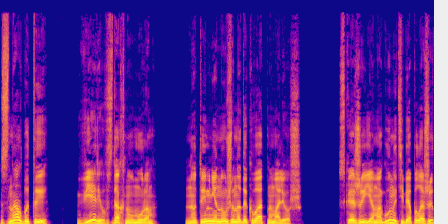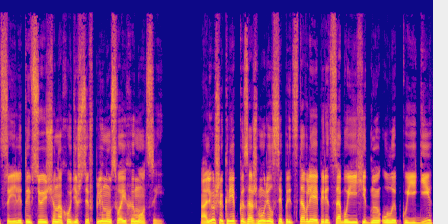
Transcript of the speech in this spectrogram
Знал бы ты». «Верю», — вздохнул Муром. «Но ты мне нужен адекватно, малёш. Скажи, я могу на тебя положиться, или ты все еще находишься в плену своих эмоций?» Алеша крепко зажмурился, представляя перед собой ехидную улыбку Еги,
